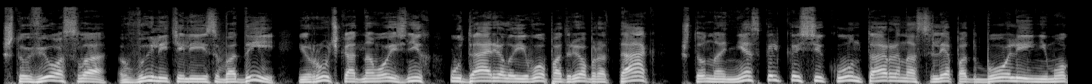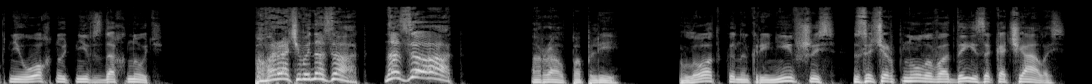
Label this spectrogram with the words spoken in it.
что весла вылетели из воды, и ручка одного из них ударила его под ребра так, что на несколько секунд Аарон ослеп от боли и не мог ни охнуть, ни вздохнуть. «Поворачивай назад! Назад!» — орал Попли. Лодка, накренившись, зачерпнула воды и закачалась.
